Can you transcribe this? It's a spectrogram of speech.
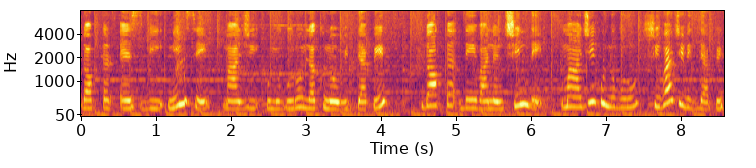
doctor S B Nimse माजी कुलगुरू लखनौ विद्यापीठ डॉक्टर देवानंद शिंदे माजी कुलगुरू शिवाजी विद्यापीठ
